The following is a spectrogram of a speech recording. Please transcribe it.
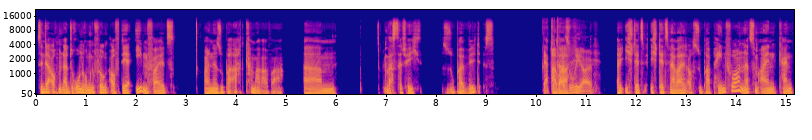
sind da auch mit einer Drohne rumgeflogen, auf der ebenfalls eine Super 8 Kamera war. Ähm, was natürlich super wild ist. Ja, total Aber- surreal. Ich stell's, ich stell's mir aber halt auch super pain vor. Ne? Zum einen kein,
